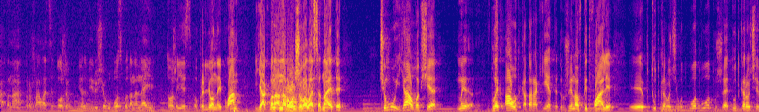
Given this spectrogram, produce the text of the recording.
Як вона рожала, це теж, я вірю, що у Господа на неї теж є определенний план, як вона народжувалася, знаєте, чому я взагалі, ми блекаут, коли ракети, дружина в підвалі, е, тут, коротше, от, от, от уже, тут, коротше,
